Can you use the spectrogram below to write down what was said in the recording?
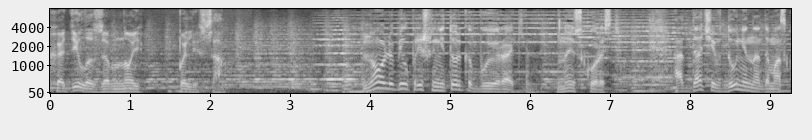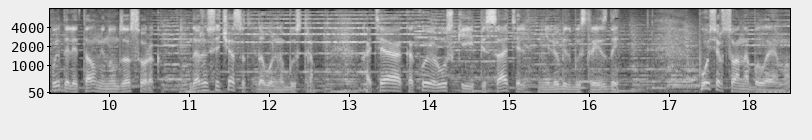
ходила за мной по лесам. Но любил Пришвин не только буераки, но и скорость. От дачи в Дунино до Москвы долетал минут за 40. Даже сейчас это довольно быстро. Хотя какой русский писатель не любит быстрой езды? По сердцу она была ему,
